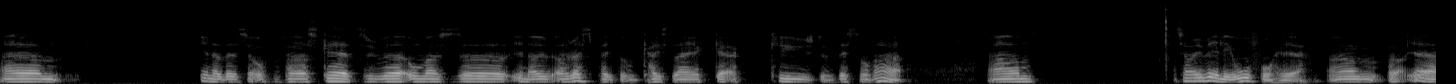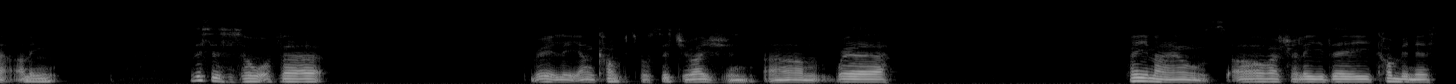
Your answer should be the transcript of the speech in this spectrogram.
um, you know, they're sort of uh, scared to uh, almost, uh, you know, arrest people in case they get accused of this or that. Um, so really awful here. Um, but yeah, I mean, this is a sort of uh, really uncomfortable situation um, where females are actually the communist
